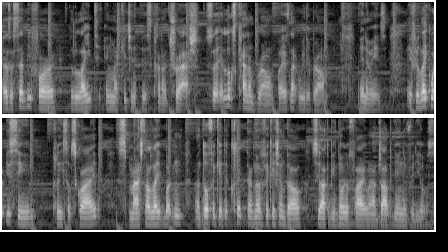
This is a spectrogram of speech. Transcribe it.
As I said before, the light in my kitchen is kind of trash. So it looks kind of brown, but it's not really brown. Anyways, if you like what you've seen, please subscribe, smash that like button, and don't forget to click that notification bell so y'all can be notified when I drop any new videos.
